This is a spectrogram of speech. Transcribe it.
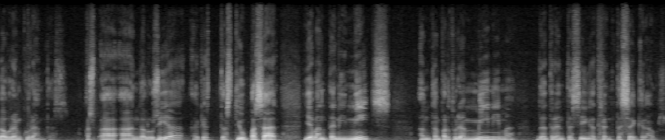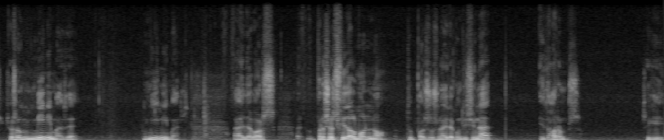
veurem 40. A, a Andalusia, aquest estiu passat, ja van tenir nits amb temperatura mínima de 35 a 37 graus. Això són mínimes, eh? Mínimes. Eh, llavors, però això és fi del món? No. Tu poses un aire condicionat i dorms. O sigui,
